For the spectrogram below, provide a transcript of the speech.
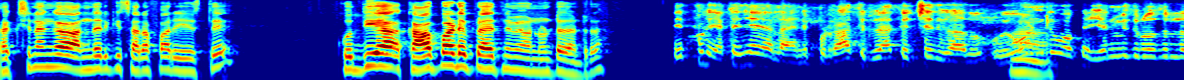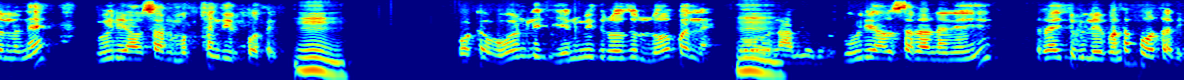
తక్షణంగా అందరికీ సరఫరా చేస్తే కొద్దిగా కాపాడే ప్రయత్నం ఏమైనా ఉంటుందంటారా? ఎప్పుడు ఎట్ట చేయాలి ఆయన? ఇప్పుడు రాత్రి రాత్రి వచ్చేది కాదు. ఓన్లీ ఒక ఎనిమిది రోజులలోనే ఊరి అవసరాలు మొత్తం తీరిపోతాయి. ఒక ఓన్లీ ఎనిమిది రోజుల లోపలనే నాలుగు ఊరి అవసరాలు అనేవి రైతుకు లేకుండా పోతది.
